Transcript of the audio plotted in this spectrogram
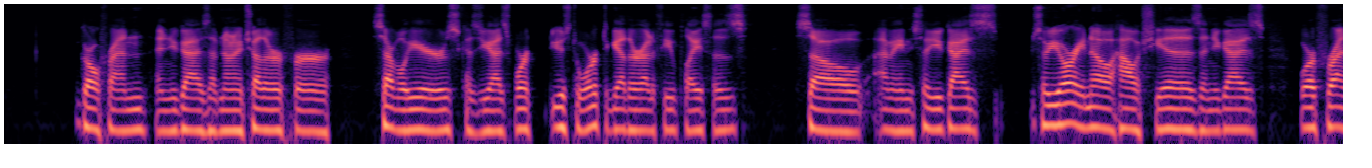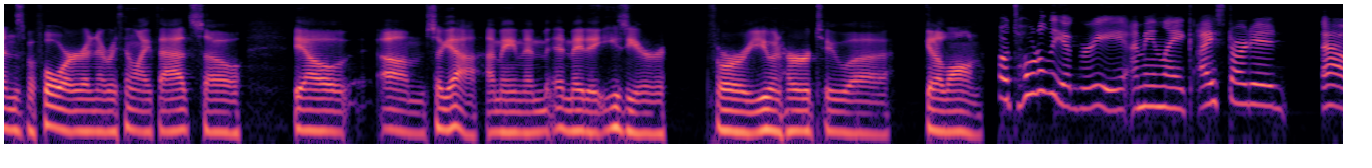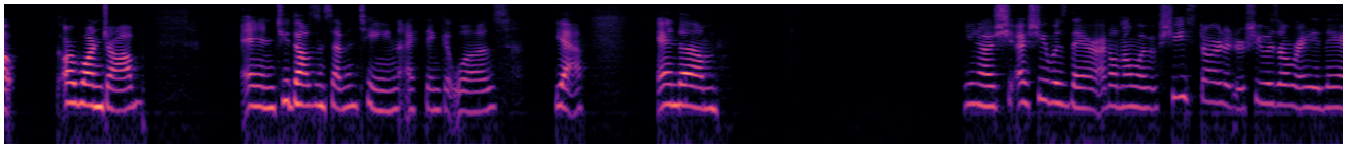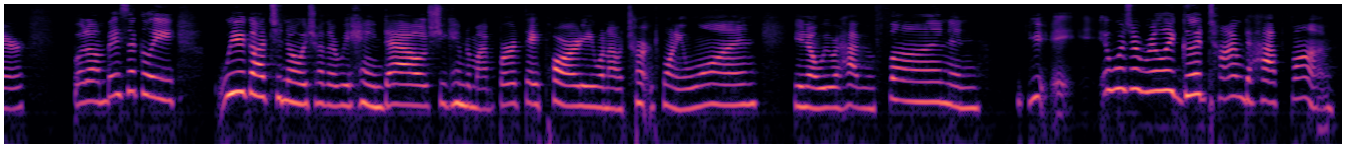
girlfriend, and you guys have known each other for several years because you guys worked used to work together at a few places so, I mean, so you guys, so you already know how she is, and you guys were friends before and everything like that. So, you know, um, so yeah, I mean, it, it made it easier for you and her to uh, get along. Oh, totally agree. I mean, like, I started out our one job in 2017, I think it was. Yeah. And, um, you know, she uh, she was there. I don't know if she started or she was already there, but um, basically we got to know each other. We hanged out. She came to my birthday party when I turned 21. You know, we were having fun and you, it, it was a really good time to have fun.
